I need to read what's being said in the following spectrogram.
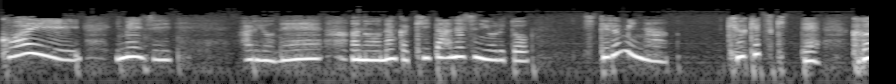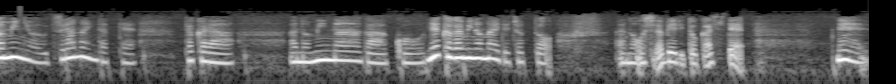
怖いイメージあるよねあのなんか聞いた話によると知ってるみんな吸血鬼って鏡には映らないんだって。だから、あの、みんながこうね、鏡の前でちょっと、あの、おしゃべりとかして、ね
